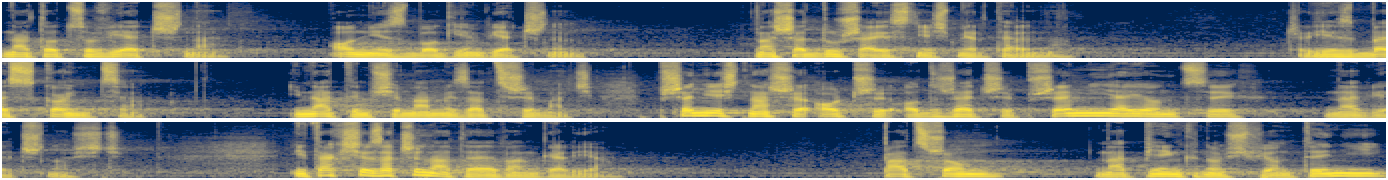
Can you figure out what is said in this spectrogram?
na to, co wieczne. On jest Bogiem wiecznym. Nasza dusza jest nieśmiertelna, czyli jest bez końca. I na tym się mamy zatrzymać. Przenieść nasze oczy od rzeczy przemijających na wieczność. I tak się zaczyna ta Ewangelia. Patrzą na piękno świątyni,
